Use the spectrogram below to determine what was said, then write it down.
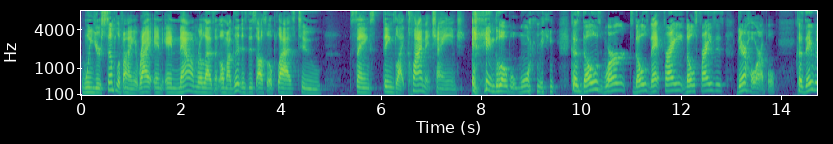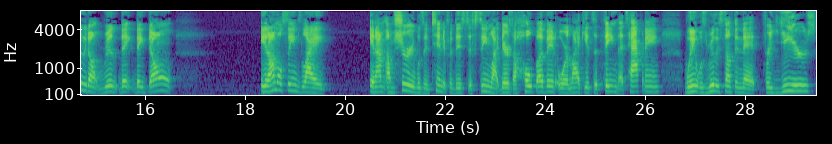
when you're simplifying it, right? And and now I'm realizing, oh my goodness, this also applies to saying things like climate change and global warming because those words, those that phrase, those phrases, they're horrible because they really don't really they they don't it almost seems like and I'm I'm sure it was intended for this to seem like there's a hope of it or like it's a thing that's happening when it was really something that for years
